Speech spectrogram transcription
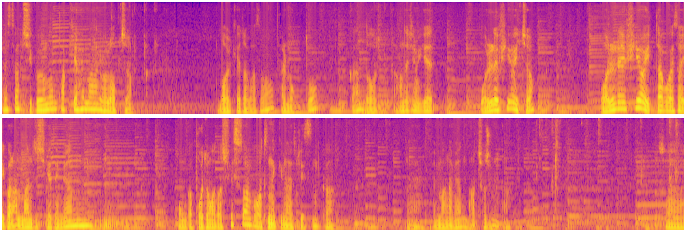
사실상 지금은 딱히 할 만한 게 별로 없죠. 넓게 잡아서 발목도 약간 넣어줍니다. 근데 지금 이게 원래 휘어 있죠? 원래 휘어 있다고 해서 이걸 안 만지시게 되면 음, 뭔가 보정하다 실수한 것 같은 느낌이 날 수도 있으니까 네, 웬만하면 맞춰줍니다. 자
